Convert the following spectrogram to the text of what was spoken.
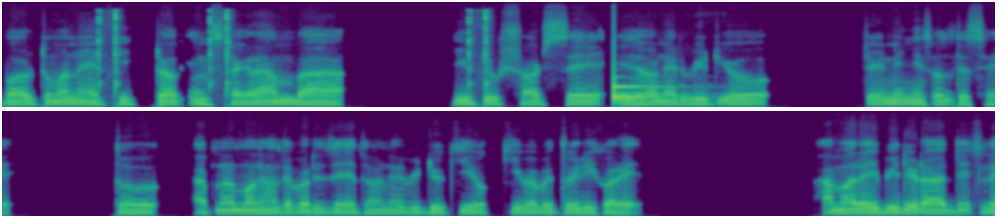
বর্তমানে টিকটক, ইনস্টাগ্রাম বা ইউটিউব শর্টসে এ ধরনের ভিডিও ট্রেন্ডিং এ চলতেছে। তো আপনার মনে হতে পারে যে এ ধরনের ভিডিও কী কীভাবে তৈরি করে? আমার এই ভিডিওটা দেখলে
